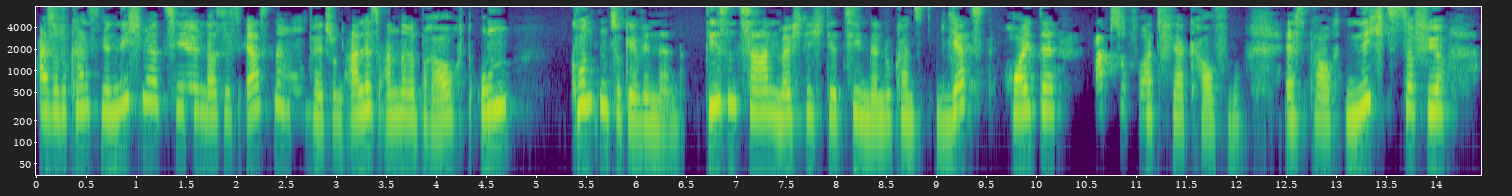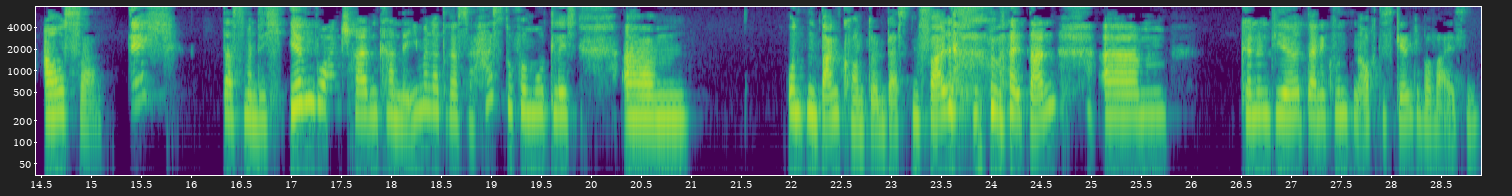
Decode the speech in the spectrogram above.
Also du kannst mir nicht mehr erzählen, dass es erst eine Homepage und alles andere braucht, um Kunden zu gewinnen. Diesen Zahn möchte ich dir ziehen, denn du kannst jetzt, heute ab sofort verkaufen. Es braucht nichts dafür, außer dich, dass man dich irgendwo anschreiben kann. Eine E-Mail-Adresse hast du vermutlich ähm, und ein Bankkonto im besten Fall, weil dann ähm, können dir deine Kunden auch das Geld überweisen.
